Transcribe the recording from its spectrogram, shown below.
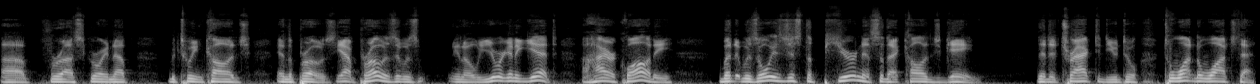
uh, for us growing up between college and the pros. Yeah, pros. It was you know you were going to get a higher quality, but it was always just the pureness of that college game that attracted you to to wanting to watch that.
